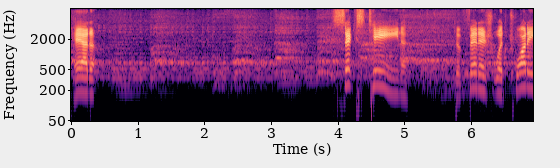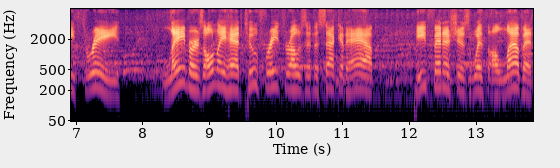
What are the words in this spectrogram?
had 16 to finish with 23. Lamers only had two free throws in the second half. He finishes with 11.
